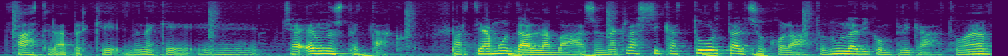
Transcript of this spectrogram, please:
fatela perché non è che... Eh, cioè è uno spettacolo. Partiamo dalla base, una classica torta al cioccolato, nulla di complicato. Eh?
